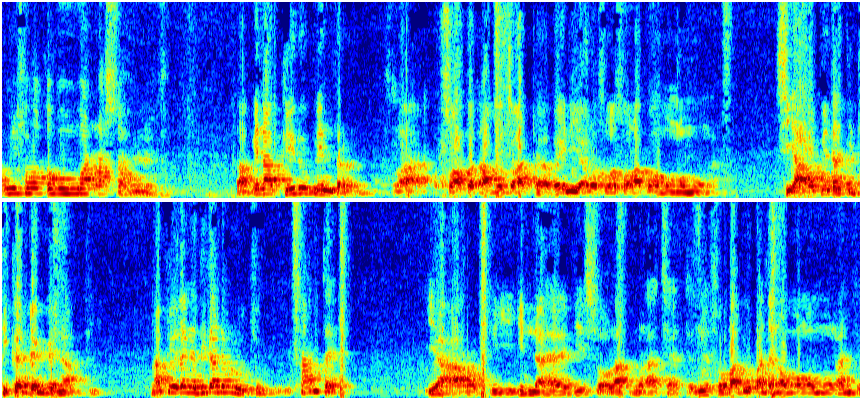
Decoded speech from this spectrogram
wih sholat omongan rasa. Tapi Nabi itu pinter. Sahabat ramai itu ada, apa ini ya Rasulullah sholat omong-omongan. Si Arabi tadi digandeng dengan Nabi. Nabi yang ngendikan lucu, santai. Ya Arabi inna hadi sholat munajat. Ya sholat itu panjang ngomong-ngomongan,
